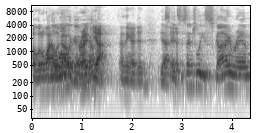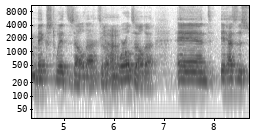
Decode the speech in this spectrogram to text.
a, a little while little ago, while ago, right? yeah. I think I did. Yeah, see it's it. essentially Skyrim mixed with Zelda. It's an Yeah. open world Zelda, and it has this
